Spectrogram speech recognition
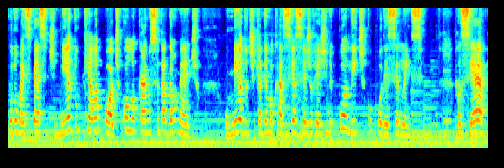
por uma espécie de medo que ela pode colocar no cidadão médio, o medo de que a democracia seja o regime político por excelência. Rancière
